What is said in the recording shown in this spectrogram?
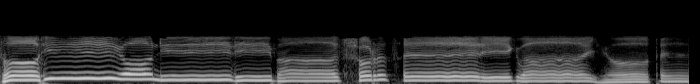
zorion iri bat sortzerik baiote.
